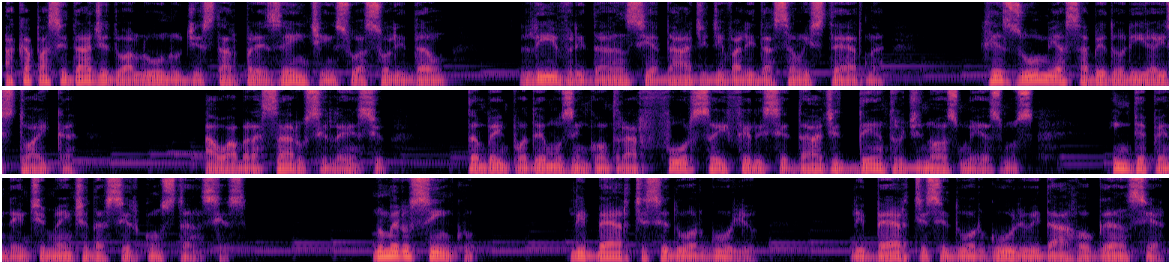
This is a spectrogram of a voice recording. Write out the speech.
a capacidade do aluno de estar presente em sua solidão, livre da ansiedade de validação externa, resume a sabedoria estoica. Ao abraçar o silêncio, também podemos encontrar força e felicidade dentro de nós mesmos, independentemente das circunstâncias. Número 5. Liberte-se do orgulho. Liberte-se do orgulho e da arrogância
